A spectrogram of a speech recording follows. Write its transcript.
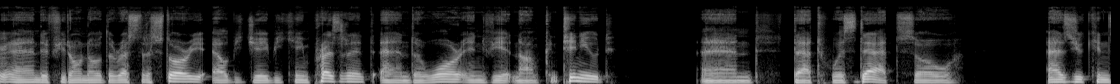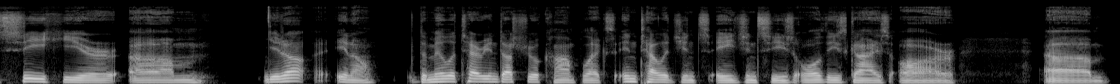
And if you don't know the rest of the story, LBJ became president and the war in Vietnam continued. And that was that. So, as you can see here, um, you know, you know, the military industrial complex, intelligence agencies, all these guys are, um,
